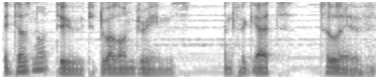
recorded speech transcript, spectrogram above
it does not do to dwell on dreams and forget to live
